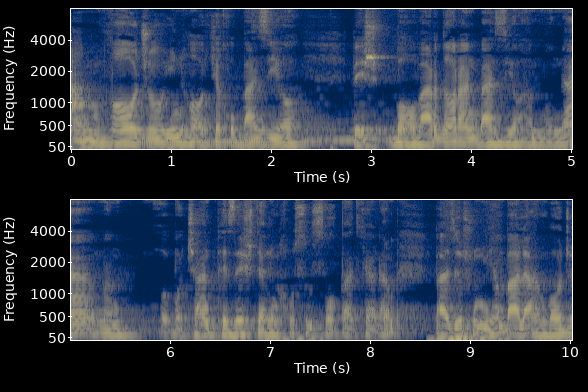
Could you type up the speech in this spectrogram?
امواج و اینها که خب بعضیا بهش باور دارن بعضیا اما نه. من با چند پزشک در این خصوص صحبت کردم. بعضیشون میگن بله امواج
